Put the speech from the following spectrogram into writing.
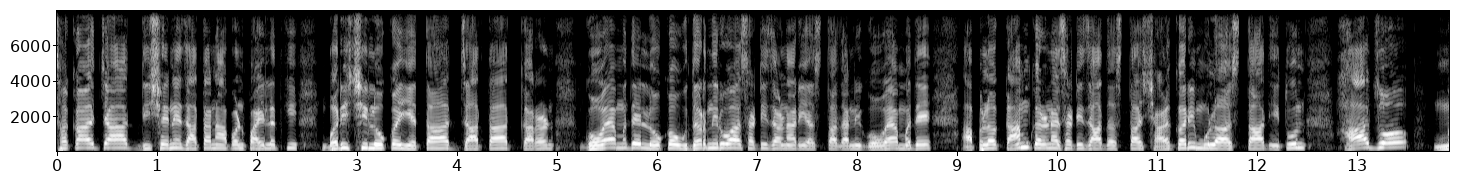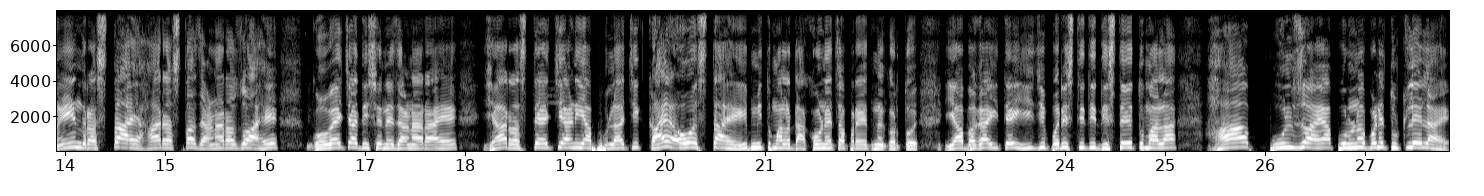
सकाळच्या दिशेने जाताना आपण पाहिलं की बरीचशी लोकं येतात जातात कारण गोव्यामध्ये लोक उदरनिर्वाहासाठी जाणारी असतात आणि गोव्यामध्ये आपलं काम करण्यासाठी जात असतात शाळकरी मुलं असतात. इथून हा जो मेन रस्ता आहे हा रस्ता जाणारा जो आहे गोव्याच्या दिशेने जाणार आहे. ह्या रस्त्याची आणि या फुलाची काय अवस्था आहे ही मी तुम्हाला दाखवण्याचा प्रयत्न करतो आहे या बघा इथे ही जी परिस्थिती दिसते तुम्हाला हा पूल जो आहे हा पूर्णपणे तुटलेला आहे.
